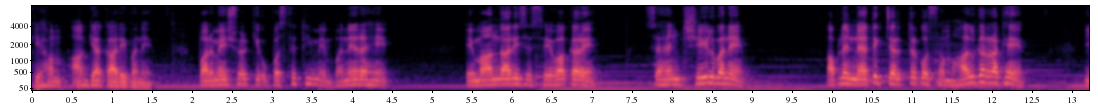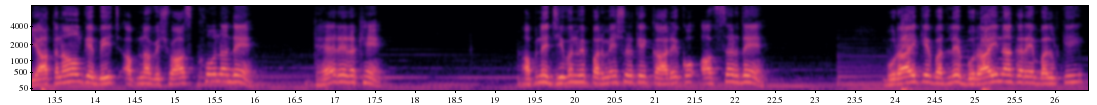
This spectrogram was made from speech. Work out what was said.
कि हम आज्ञाकारी बने, परमेश्वर की उपस्थिति में बने रहें, ईमानदारी से सेवा करें, सहनशील बने, अपने नैतिक चरित्र को संभाल कर रखें, यातनाओं के बीच अपना विश्वास खो न दें। धैर्य रखें। अपने जीवन में परमेश्वर के कार्य को अवसर दें। बुराई के बदले बुराई ना करें, बल्कि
